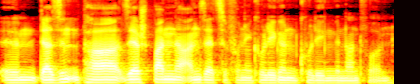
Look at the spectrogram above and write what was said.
Ähm, da sind ein paar sehr spannende Ansätze von den Kolleginnen und Kollegen genannt worden.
